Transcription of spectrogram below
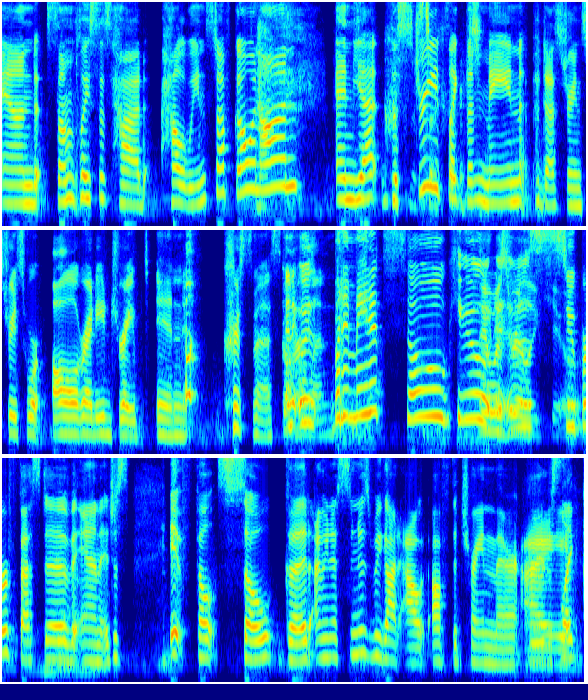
and some places had Halloween stuff going on. And yet the Christmas streets, like the main pedestrian streets, were already draped in Christmas. And it was, but it made it so cute. It was really cute. super festive and it just it felt so good. I mean, as soon as we got out off the train there, We I was like,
